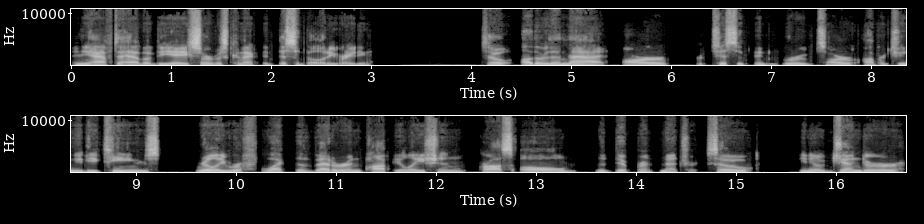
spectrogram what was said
and you have to have a VA service connected disability rating. So, other than that, our participant groups, our opportunity teams really reflect the veteran population across all the different metrics. So, you know, gender,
